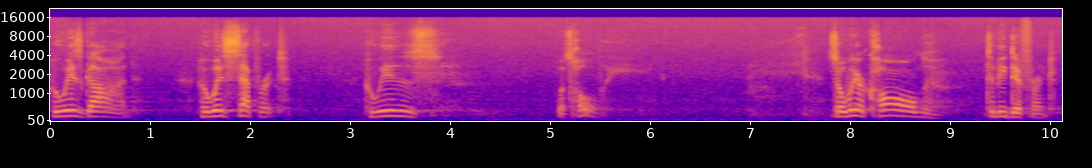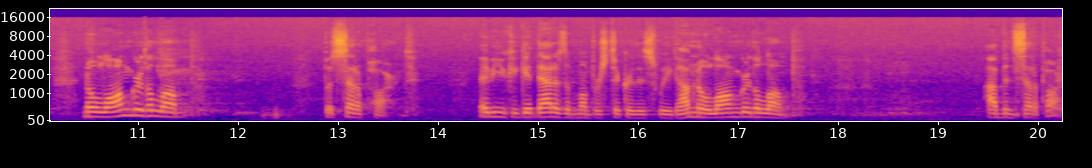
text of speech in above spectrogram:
who is God, who is separate, who is what's holy. So we are called to be different, no longer the lump, but set apart. Maybe you could get that as a bumper sticker this week. I'm no longer the lump, I've been set apart.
